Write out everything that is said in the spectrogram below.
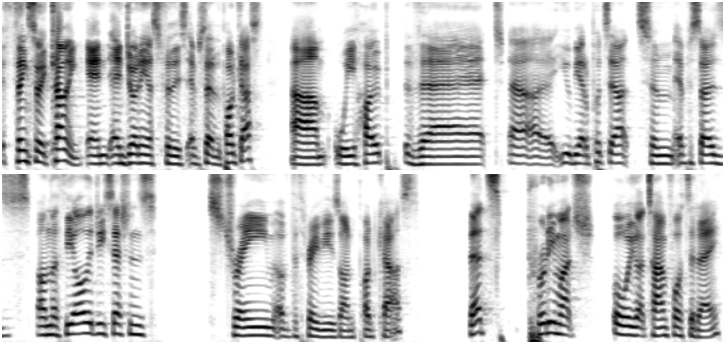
thanks for coming and, and joining us for this episode of the podcast. Um, we hope that uh, you'll be able to put out some episodes on the Theology Sessions stream of the Three Views on podcast. That's pretty much all we got time for today.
